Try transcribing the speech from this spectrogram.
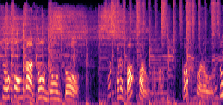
標本がどんどんとこれバッファローかな？バッファローと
